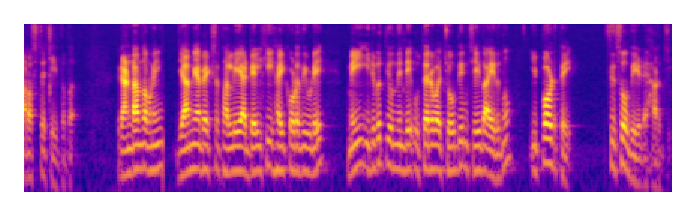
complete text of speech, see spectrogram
അറസ്റ്റ് ചെയ്തത്. രണ്ടാം തവണയും ജാമ്യാപേക്ഷ തള്ളിയ ഡൽഹി ഹൈക്കോടതിയുടെ മെയ് ഇരുപത്തിയൊന്നിന്റെ ഉത്തരവ് ചോദ്യം ചെയ്തായിരുന്നു ഇപ്പോഴത്തെ സിസോദിയുടെ ഹർജി.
